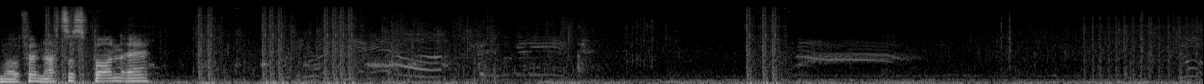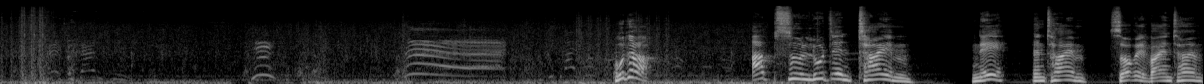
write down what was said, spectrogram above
Mal aufhören nachzuspawnen, ey. Bruder! Absolut in time! Nee, in time. Sorry, war in time.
